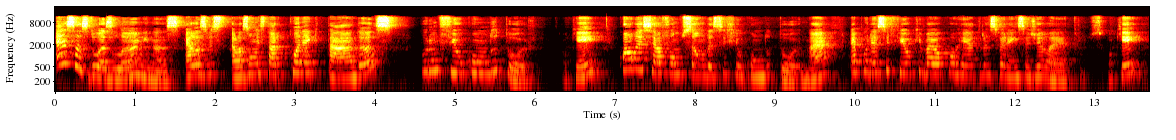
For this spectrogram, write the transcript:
Essas duas lâminas, elas, elas vão estar conectadas por um fio condutor, ok? Qual vai ser a função desse fio condutor, né? É por esse fio que vai ocorrer a transferência de elétrons, ok?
